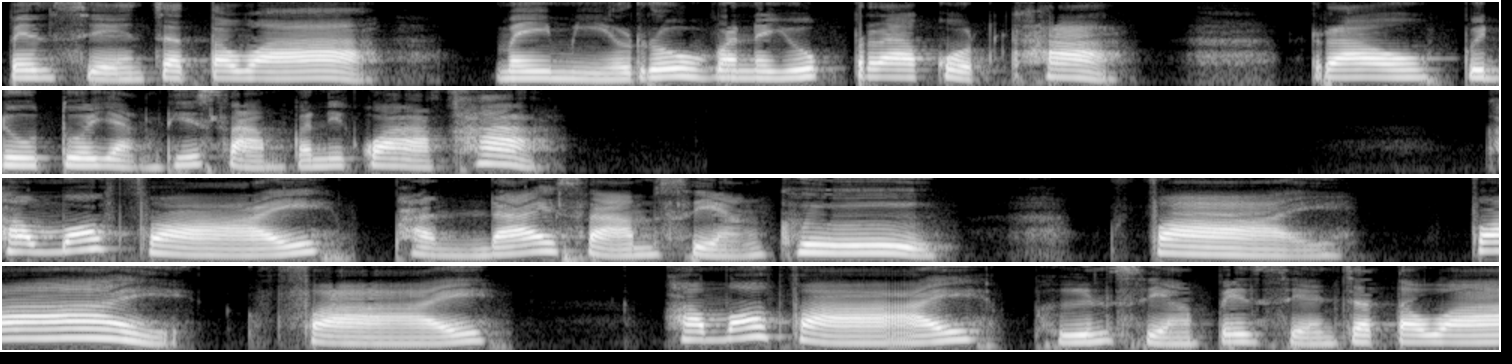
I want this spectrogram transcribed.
เป็นเสียงจัตวา ไม่มีรูปวรรณยุกต์ปรากฏค่ะ เราไปดูตัวอย่างที่3กันดีกว่าค่ะ คำว่าฝายผันได้3เสียงคือฝ่ายฝ้ายฝายคำว่าฝาย พื้นเสียงเป็นเสียงจัตวา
